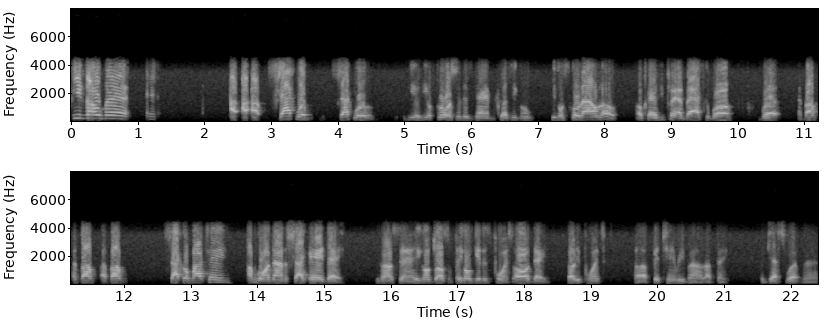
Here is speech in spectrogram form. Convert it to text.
you know, man. I, I, I, Shaq will, Shaq will, he'll he'll flourish in this game because he gonna he gonna score down low. Okay, if you playing basketball, but if I'm if I'm if I'm Shaq on my team, I'm going down to Shaq every day. You know what I'm saying? He gonna draw some. He gonna get his points all day. Thirty points, uh, fifteen rebounds, I think. But guess what, man?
